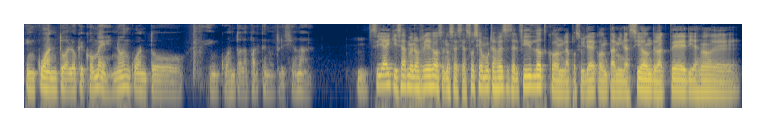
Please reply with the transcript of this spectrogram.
en cuanto a lo que comes, no en cuanto, en cuanto a la parte nutricional. Sí, hay quizás menos riesgos, no sé, se asocia muchas veces el feedlot con la posibilidad de contaminación de bacterias, ¿no? De,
